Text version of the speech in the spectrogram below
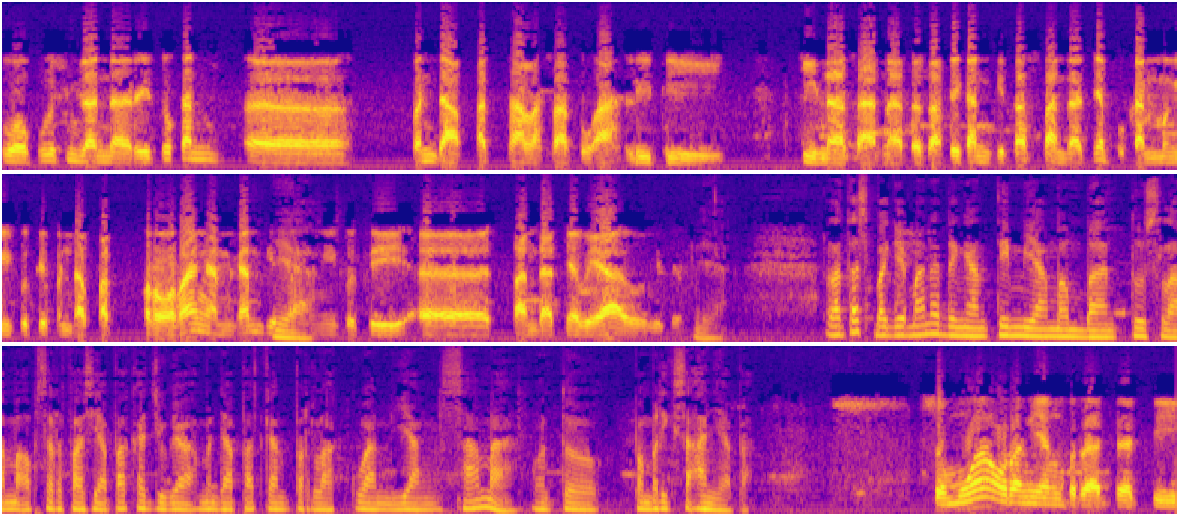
29 hari itu kan uh, pendapat salah satu ahli di Cina sana. Tetapi kan kita standarnya bukan mengikuti pendapat perorangan kan, kita yeah. mengikuti uh, standarnya WHO gitu. Yeah. Lantas bagaimana dengan tim yang membantu selama observasi? Apakah juga mendapatkan perlakuan yang sama untuk pemeriksaannya, Pak? Semua orang yang berada di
